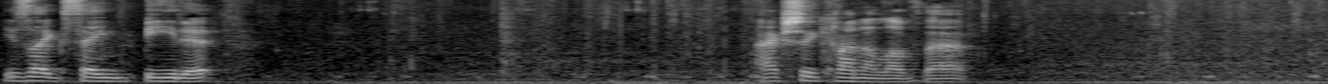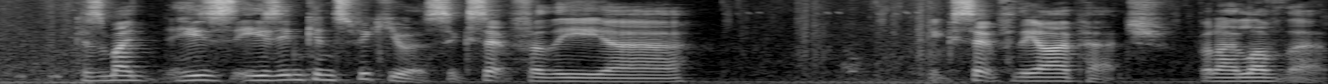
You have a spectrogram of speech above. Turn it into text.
He's like saying, beat it. I actually kind of love that. Because my he's he's inconspicuous except for the uh, except for the eye patch, but I love that.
